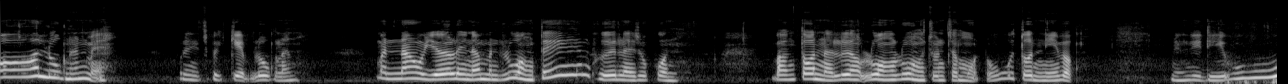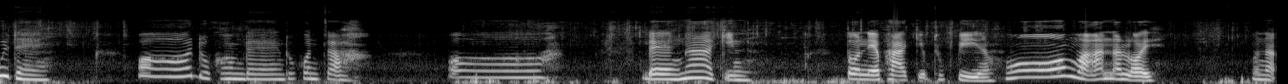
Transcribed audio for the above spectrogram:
อ๋อลูกนั้นแหมวันนี้จะไปเก็บลูกนั้น มันเน่าเยอะเลยนะ มันร่วงเต็มพื้นเลยทุกคน บางต้นนะเรื่องร่วงร่วงจนจะหมดโอ้ต้นนี้แบบ ยังดีๆอู้ยแดงอ๋อดูความแดงทุกคนจ้ะอ๋อแดงน่ากิน ต้นเนี้ยพาเก็บทุกปีนะหอมหวานอร่อยมันอะ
